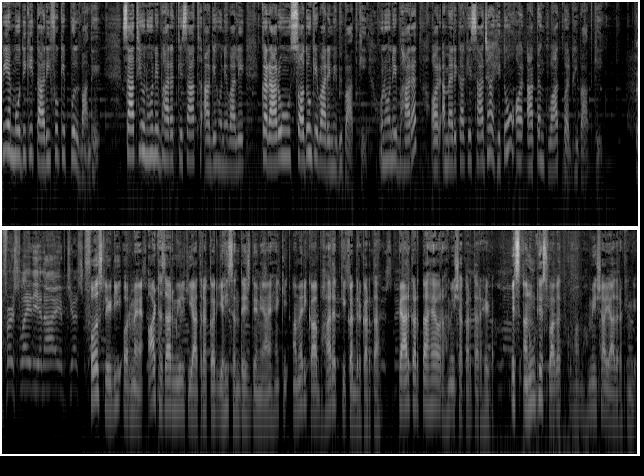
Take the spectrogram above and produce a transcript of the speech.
पीएम मोदी की तारीफों के पुल बांधे। साथ ही उन्होंने भारत के साथ आगे होने वाले करारों, सौदों के बारे में भी बात की। उन्होंने भारत और अमेरिका के साझा हितों और आतंकवाद पर भी बात की। फ़र्स्ट लेडी और मैं 8000 मील की यात्रा कर यही संदेश देने आए हैं कि अमेरिका भारत की कद्र करता है प्यार करता है और हमेशा करता रहेगा। इस अनूठे स्वागत को हम हमेशा याद रखेंगे।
